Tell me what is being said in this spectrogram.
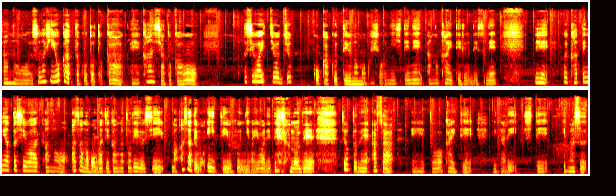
あの、その日良かったこととか、えー、感謝とかを、私は一応10個書くっていうのを目標にしてね、あの、書いてるんですね。で、これ勝手に私は、あの、朝の方が時間が取れるし、まあ朝でもいいっていうふうには言われてた ので、ちょっとね、朝、えっ、ー、と、書いてみたりしています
